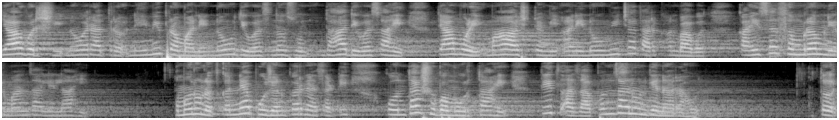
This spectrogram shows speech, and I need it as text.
यावर्षी नवरात्र नेहमीप्रमाणे नऊ दिवस नसून दहा दिवस आहे. त्यामुळे महाअष्टमी आणि नवमीच्या तारखांबाबत काहीसा संभ्रम निर्माण झालेला आहे. म्हणूनच कन्यापूजन करण्यासाठी कोणता शुभ मुहूर्त आहे तेच आज आपण जाणून घेणार आहोत. तर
